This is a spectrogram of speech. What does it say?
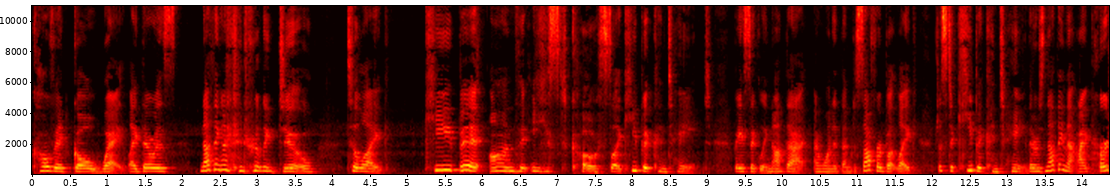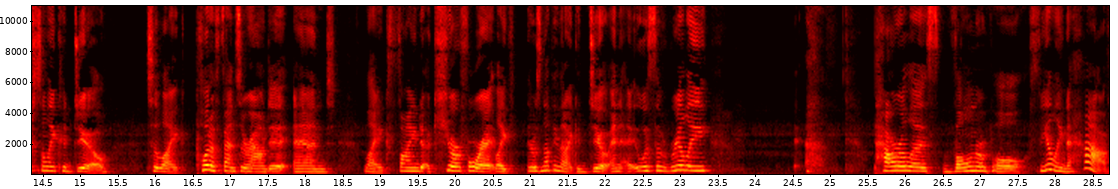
COVID go away. Like there was nothing I could really do to like keep it on the East Coast, like keep it contained. Basically, not that I wanted them to suffer, but like just to keep it contained. There was nothing that I personally could do to like put a fence around it and like find a cure for it. Like there was nothing that I could do. And it was a really powerless, vulnerable feeling to have.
